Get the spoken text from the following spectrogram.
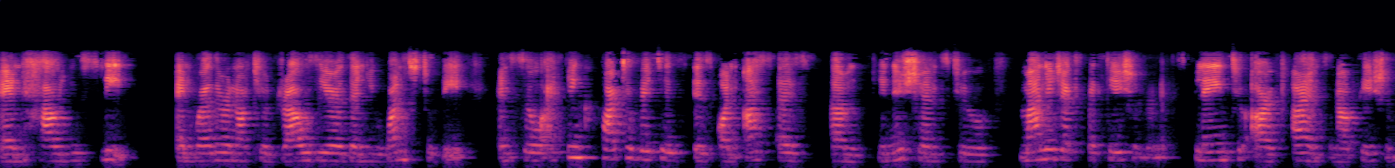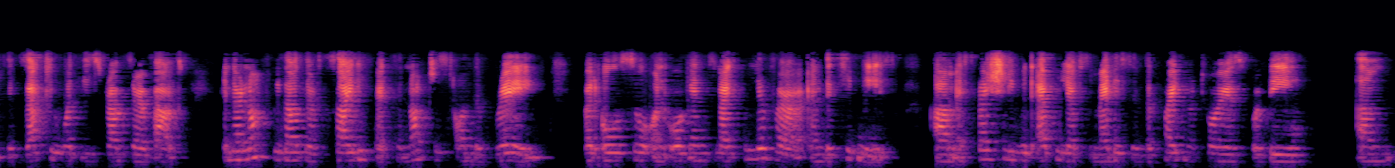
and how you sleep and whether or not you're drowsier than you want to be. And so I think part of it is, is on us as um, clinicians to manage expectations and explain to our clients and our patients exactly what these drugs are about. And they're not without their side effects, and not just on the brain, but also on organs like the liver and the kidneys. Um, especially with epilepsy medicines, they're quite notorious for being um,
